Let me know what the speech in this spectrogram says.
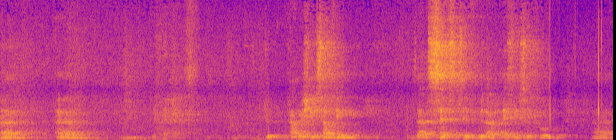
Um, um, publishing something that sensitive without ethics approval uh,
